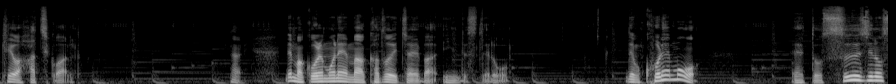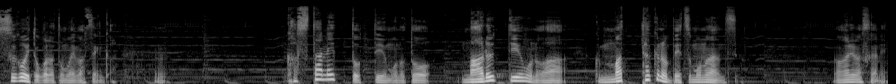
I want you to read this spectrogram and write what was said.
ケは8個あると。はい。で、まあこれもね、まあ数えちゃえばいいんですけど、でもこれも、えっ、と、数字のすごいとこだと思いませんか、うん、カスタネットっていうものと丸っていうものは、全くの別物なんですよ。わかりますかね？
